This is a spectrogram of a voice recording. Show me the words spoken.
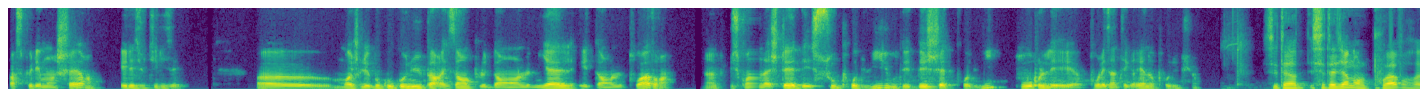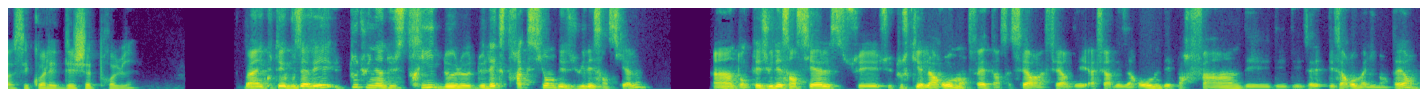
parce que les moins chers, et les utiliser. Euh, moi, je l'ai beaucoup connu, par exemple, dans le miel et dans le poivre, hein, puisqu'on achetait des sous-produits ou des déchets de produits pour les, pour les intégrer à nos productions. C'est-à-dire, dans le poivre, c'est quoi les déchets de produits? Ben, écoutez, vous avez toute une industrie de, l'extraction des huiles essentielles. Hein. donc, les huiles essentielles, c'est tout ce qui est l'arôme, en fait. Hein. ça sert à faire, des, à faire des arômes, des parfums, des, des, arômes alimentaires.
